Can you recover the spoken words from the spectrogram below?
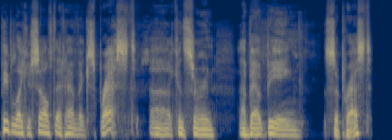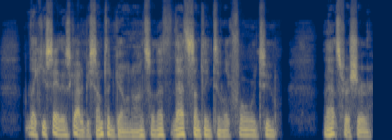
people like yourself that have expressed uh, concern about being suppressed. Like you say, there's got to be something going on. So that's that's something to look forward to. That's for sure.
